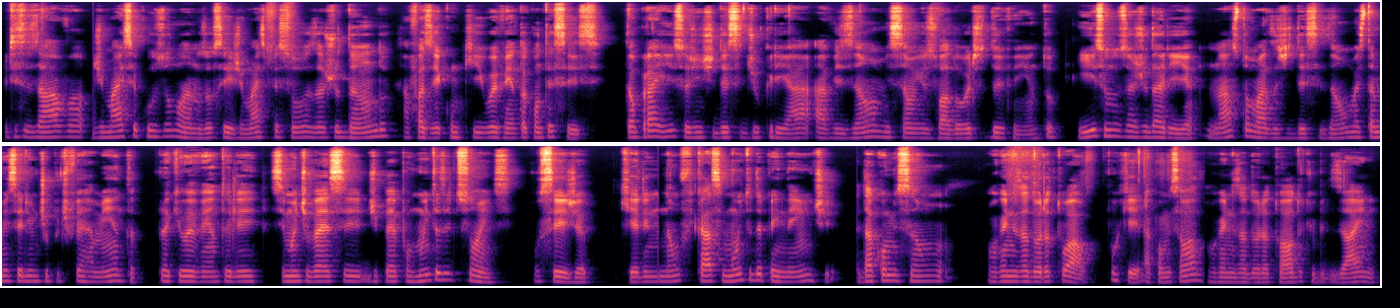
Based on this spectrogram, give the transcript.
precisava de mais recursos humanos, ou seja, mais pessoas ajudando a fazer com que o evento acontecesse. Então, para isso, a gente decidiu criar a visão, a missão e os valores do evento, e isso nos ajudaria nas tomadas de decisão, mas também seria um tipo de ferramenta para que o evento ele se mantivesse de pé por muitas edições. Ou seja, que ele não ficasse muito dependente da comissão organizadora atual. Por quê? A comissão organizadora atual do Cube Design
